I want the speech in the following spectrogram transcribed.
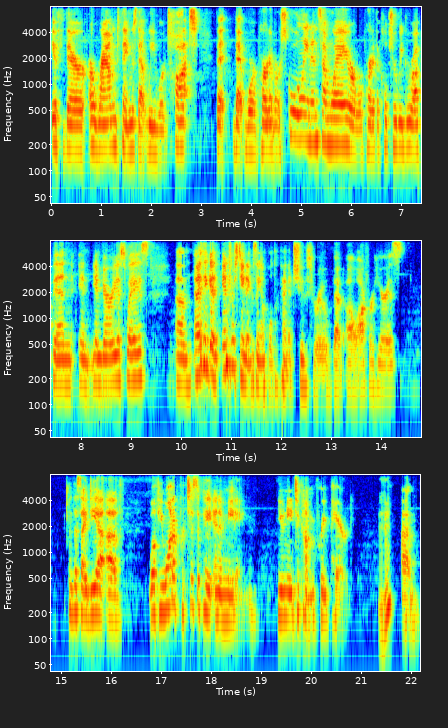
if they're around things that we were taught that that were part of our schooling in some way or were part of the culture we grew up in in, in various ways. Um, and I think an interesting example to kind of chew through that I'll offer here is this idea of, well, if you want to participate in a meeting, you need to come prepared. Mm-hmm. Um,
